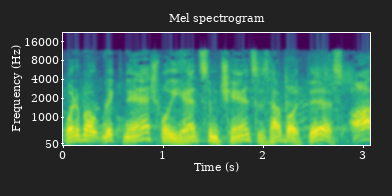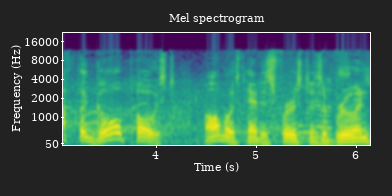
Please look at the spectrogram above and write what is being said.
What about Rick Nash? Well, he had some chances. How about this? Off the goal post. Almost had his first as a Bruin.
